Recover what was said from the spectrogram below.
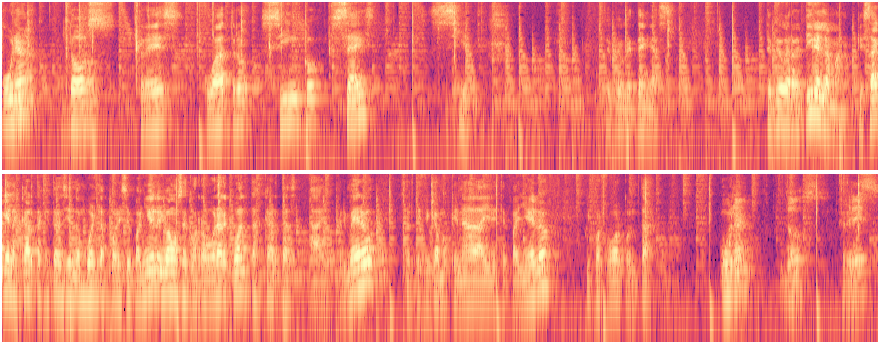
Una, Una, dos, tres, cuatro, cinco, seis, siete. Te pido que tengas. Te pido que retires la mano, que saques las cartas que están siendo envueltas por ese pañuelo y vamos a corroborar cuántas cartas hay. Primero, certificamos que nada hay en este pañuelo y por favor contá. 1, 2, tres, 3,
